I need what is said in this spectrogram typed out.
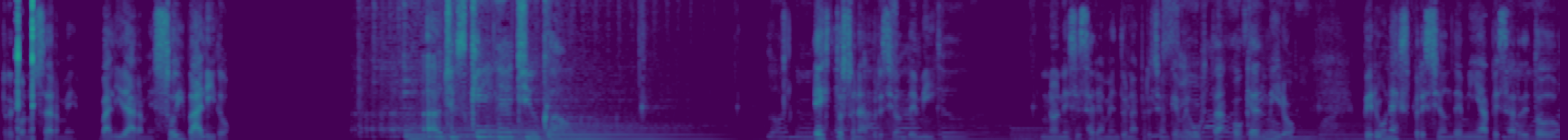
reconocerme, validarme, soy válido. Esto es una expresión de mí, no necesariamente una expresión que me gusta o que admiro, pero una expresión de mí a pesar de todo,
